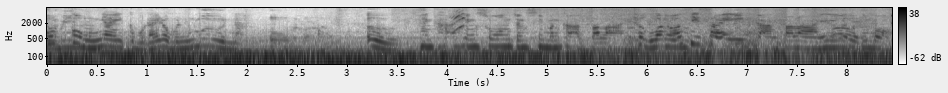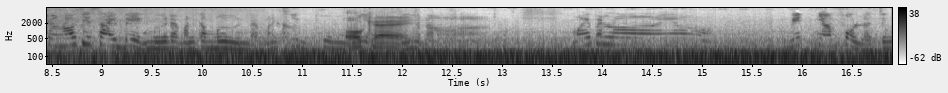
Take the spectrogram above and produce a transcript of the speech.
รถกลุ่มใหญ่กับบ่ได้ดอกมันหมื่นน่ะโอ้มันว่า เออเฮงขาเฮงซวงจังสิมันก็อันตรายถึงว่าเขาสิใส่ กอันตรายเออที่บอกถึงเขาสิใส่เบรกมือแต่มันก็หมื่นแบบมันขึ้นภูมิโอเคนี่นะไม่เป็นไรอะวิทย์ย้ำฝนแล้วจึง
